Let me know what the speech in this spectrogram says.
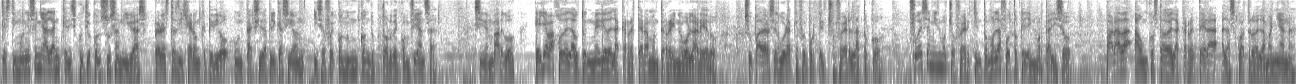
Testimonios señalan que discutió con sus amigas, pero estas dijeron que pidió un taxi de aplicación y se fue con un conductor de confianza. Sin embargo, ella bajó del auto en medio de la carretera Monterrey-Nuevo Laredo. Su padre asegura que fue porque el chofer la tocó. Fue ese mismo chofer quien tomó la foto que la inmortalizó, parada a un costado de la carretera a las 4 de la mañana.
